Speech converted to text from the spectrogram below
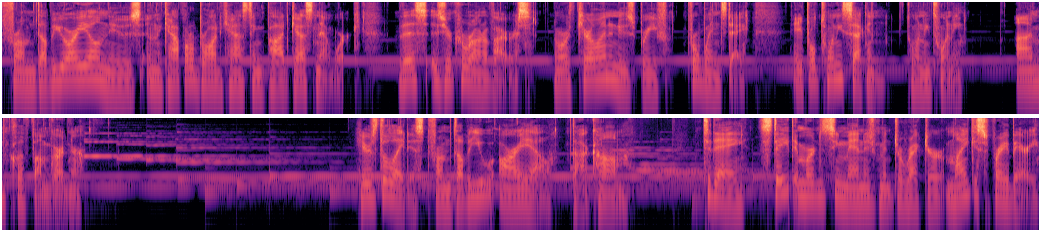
From WRAL News and the Capital Broadcasting Podcast Network, this is your Coronavirus North Carolina News Brief for Wednesday, April 22nd, 2020. I'm Cliff Baumgardner. Here's the latest from WRAL.com. Today, State Emergency Management Director Mike Sprayberry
